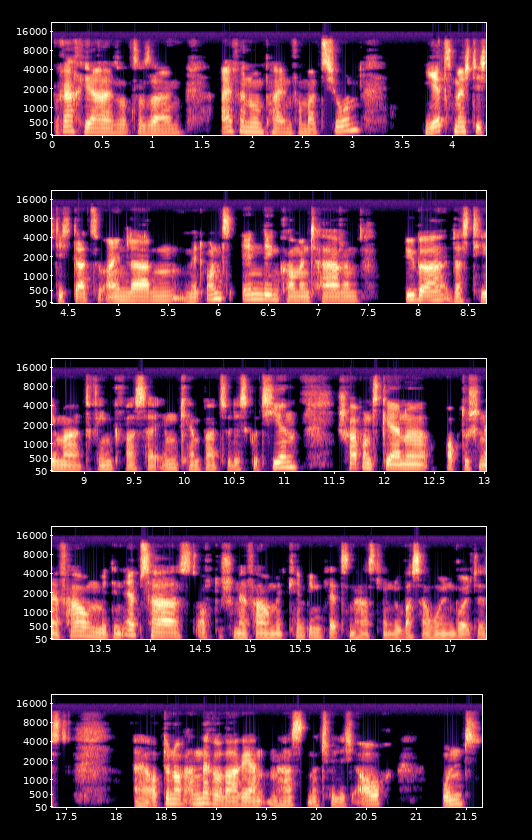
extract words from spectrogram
brachial sozusagen. Einfach nur ein paar Informationen. Jetzt möchte ich dich dazu einladen, mit uns in den Kommentaren über das Thema Trinkwasser im Camper zu diskutieren. Schreib uns gerne, ob du schon Erfahrungen mit den Apps hast, ob du schon Erfahrungen mit Campingplätzen hast, wenn du Wasser holen wolltest, äh, ob du noch andere Varianten hast, natürlich auch. Und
